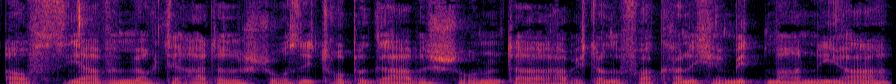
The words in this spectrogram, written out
aufs Javemörk-Theater gestoßen, die Truppe gab es schon und da habe ich dann gefragt, kann ich hier mitmachen? Ja.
